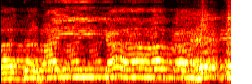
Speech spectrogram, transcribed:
રાજરાઈ કા કહે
